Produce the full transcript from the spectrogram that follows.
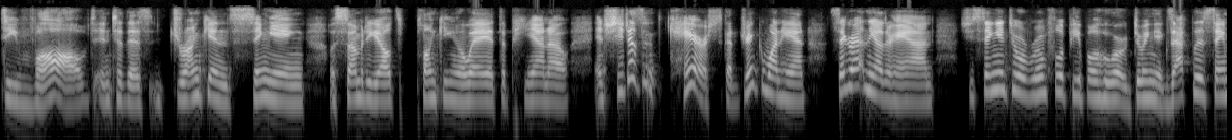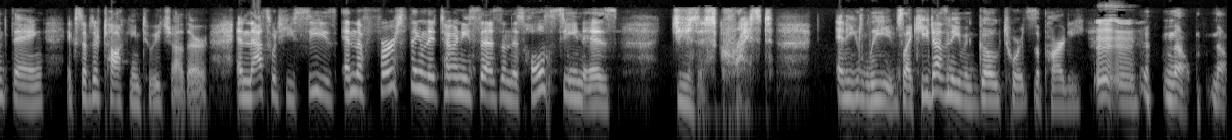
devolved into this drunken singing with somebody else plunking away at the piano. And she doesn't care. She's got a drink in one hand cigarette in the other hand. She's singing to a room full of people who are doing exactly the same thing except they're talking to each other. And that's what he sees. And the first thing that tony says in this whole scene is jesus christ. And he leaves. Like he doesn't even go towards the party. No no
